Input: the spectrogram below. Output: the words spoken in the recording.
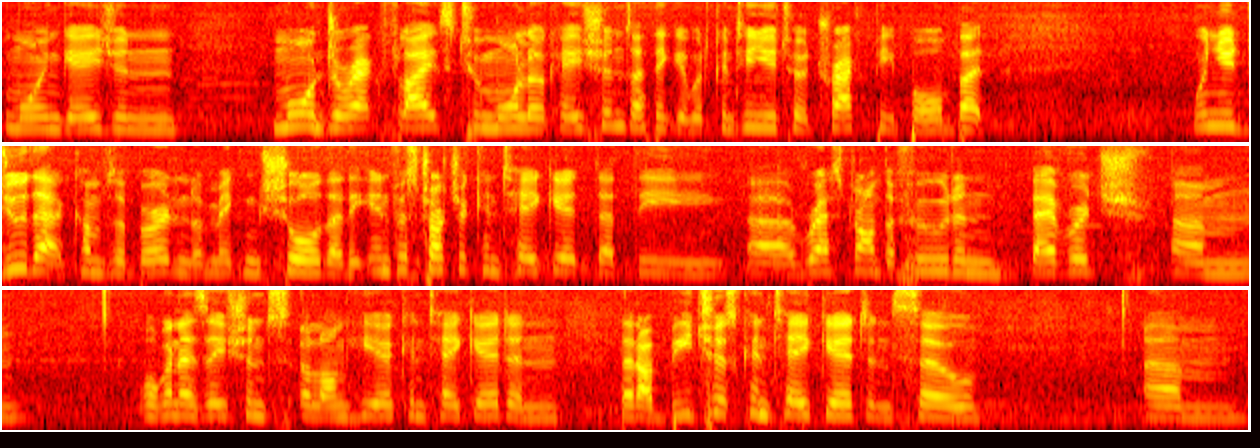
more engaged in more direct flights to more locations. I think it would continue to attract people. But when you do that comes a burden of making sure that the infrastructure can take it, that the uh, restaurant, the food and beverage um, organizations along here can take it, and that our beaches can take it. And so um,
